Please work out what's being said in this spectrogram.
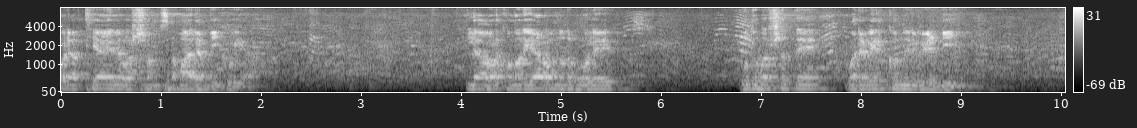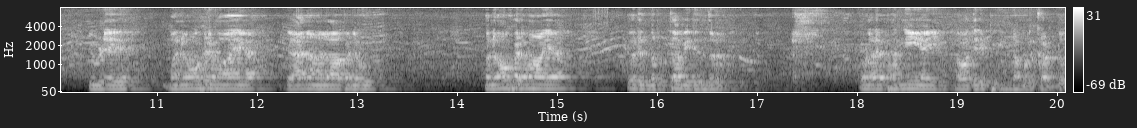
ഒരു അധ്യയന വർഷം സമാരംഭിക്കുകയാണ്. എല്ലാവർക്കും അറിയാവുന്നതുപോലെ പുതുവർഷത്തെ വരവേൽക്കുന്നതിന് വേണ്ടി ഇവിടെ മനോഹരമായ ഗാനാലാപനവും മനോഹരമായ ഒരു നൃത്തവിരുന്നും വളരെ ഭംഗിയായി അവതരിപ്പിക്കും നമ്മൾ കണ്ടു.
